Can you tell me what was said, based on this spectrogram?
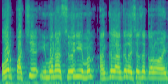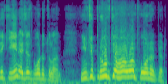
اور پتہٕ چھِ یِم ونان سٲری یِمن، انکل انکل، أسۍ ہسا کرو آیندٕ کِہیٖنۍ، أسۍ ٲسۍ فوٹو تُلان۔ یِم چھِ پروٗف تہِ ہاوان فونن پٮ۪ٹھ۔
